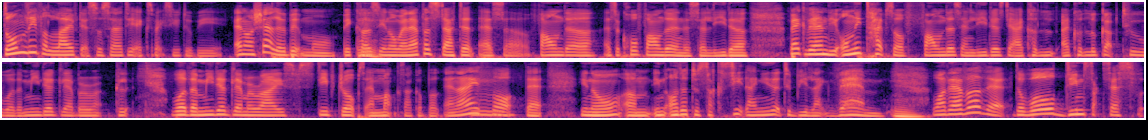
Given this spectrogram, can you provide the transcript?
don't live a life that society expects you to be. And I'll share a little bit more because, mm. you know, when I first started as a founder, as a co-founder and as a leader, back then the only types of founders and leaders that I could I could look up to were the media glamour gl- were the media glamorized Steve Jobs and Mark Zuckerberg. And I mm. thought that, you know, um, in order to succeed, I needed to be like them. Mm. Whatever that the world deems successful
